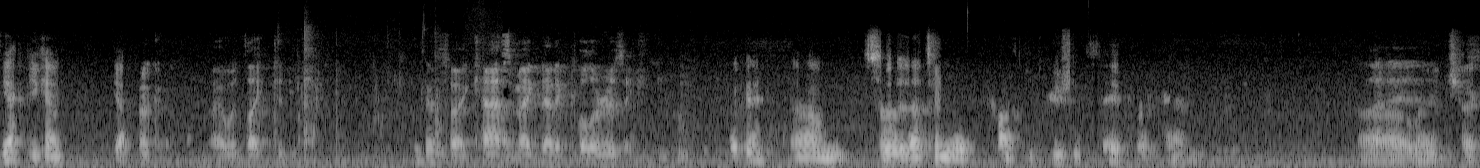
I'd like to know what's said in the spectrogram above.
Yeah, you can. Yeah. Okay, I would like to do that. Okay. So I cast magnetic polarization. Okay. Um, so that's going to be a Constitution save for him. Uh, That let me is- check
